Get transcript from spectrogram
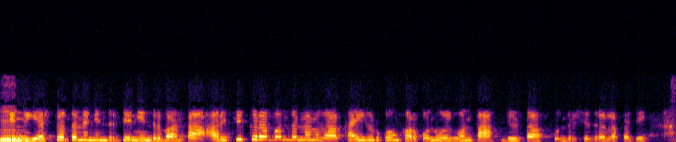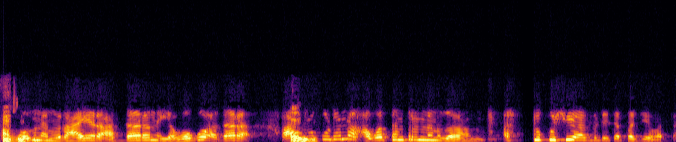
ನಿನ್ ಎಷ್ಟೊತ್ತನ ನಿಂದಿರ್ತಿ ನಿಂದ್ರ ಬಾ ಅಂತ. ಅರಿಚಿಕರ ಬಂದ್ ನನಗ ಕೈ ಹಿಡ್ಕೊಂಡ್ ಕರ್ಕೊಂಡ್ ಹೋಗಿ ಒಂದ್ ತಾಸ್ ದಿಡ್ ತಾಸ್ ಕುಂದ್ರಿಸಿದ್ರಲ್ಲ ಅಪ್ಪಾಜಿ. ಅವಾಗ ನಂಗ ರಾಯರ್ ಅದಾರನ ಯಾವಾಗೂ ಅದಾರ. ಆದ್ರೂ ಕೂಡ ಅವತ್ತಂತ್ರ ನನಗ ಅಷ್ಟು ಖುಷಿ ಆಗ್ಬಿಟ್ಟೈತೆ ಅಪ್ಪಾಜಿ ಅವತ್ತ.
